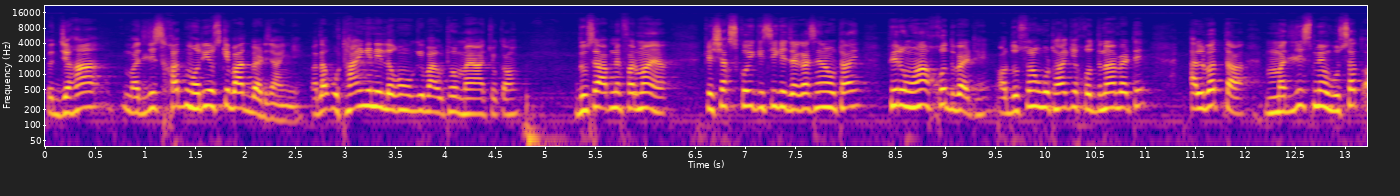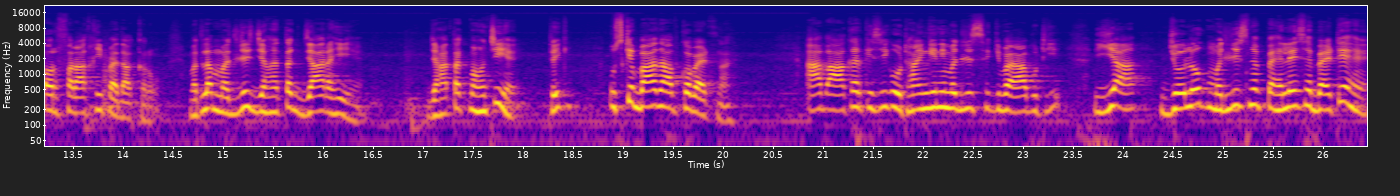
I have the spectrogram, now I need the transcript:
تو جہاں مجلس ختم ہو رہی ہے، اس کے بعد بیٹھ جائیں گے۔ مطلب اٹھائیں گے نہیں لوگوں کو کہ بھائی اٹھو، میں آ چکا ہوں۔ دوسرا، آپ نے فرمایا کہ شخص کوئی کسی کی جگہ سے نہ اٹھائے، پھر وہاں خود بیٹھے اور دوسروں کو اٹھا کے خود نہ بیٹھے۔ البتہ مجلس میں وسعت اور فراخی پیدا کرو۔ مطلب مجلس جہاں تک جا رہی ہے، جہاں تک پہنچی ہے، ٹھیک اس کے بعد آپ کو بیٹھنا ہے۔ آپ آ کر کسی کو اٹھائیں گے نہیں مجلس سے کہ بھائی آپ اٹھیے۔ یا جو لوگ مجلس میں پہلے سے بیٹھے ہیں،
